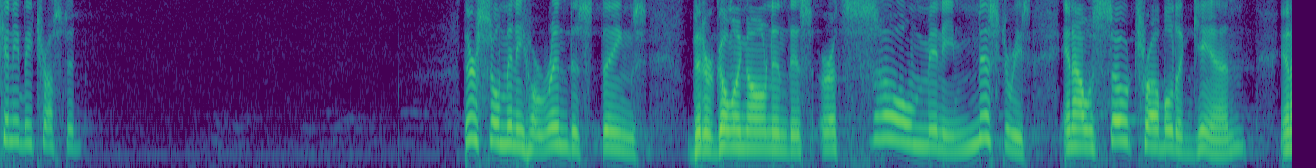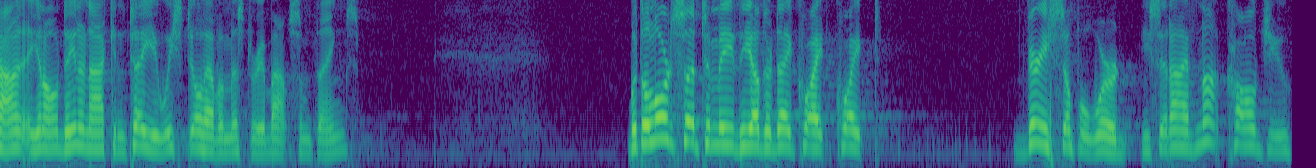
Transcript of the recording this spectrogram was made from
Can He be trusted? There's so many horrendous things that are going on in this earth, so many mysteries. And I was so troubled again. And I, you know, Dean and I can tell you we still have a mystery about some things. But the Lord said to me the other day, quite, quite very simple word. He said, I have not called you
